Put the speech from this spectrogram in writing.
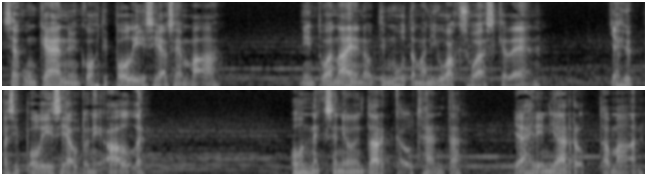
sillä kun käännyin kohti poliisiasemaa, niin tuo nainen otti muutaman juoksuaskeleen ja hyppäsi poliisiautoni alle. Onnekseni olin tarkkaillut häntä ja ehdin jarruttamaan,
